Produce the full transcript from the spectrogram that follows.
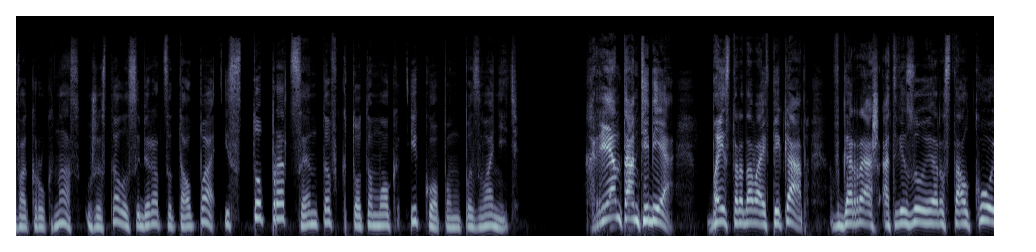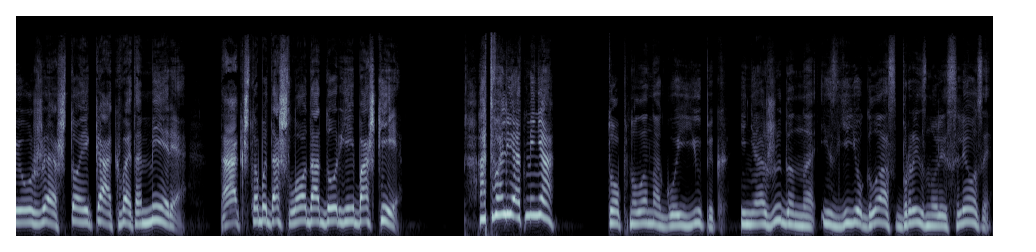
Вокруг нас уже стала собираться толпа, и сто процентов кто-то мог и копам позвонить. «Хрен там тебе! Быстро давай в пикап! В гараж отвезу и растолкую уже, что и как в этом мире! Так, чтобы дошло до дурьей башки!» «Отвали от меня!» Топнула ногой Юпик, и неожиданно из ее глаз брызнули слезы,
